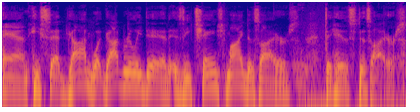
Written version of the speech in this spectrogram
and he said, God, what God really did is he changed my desires to his desires.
